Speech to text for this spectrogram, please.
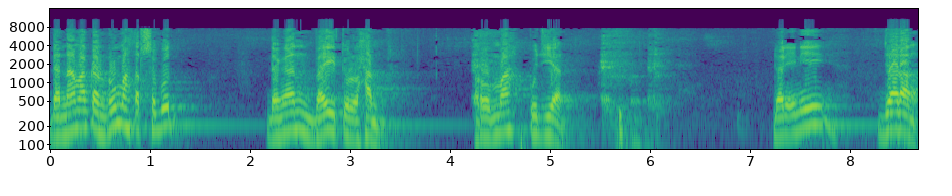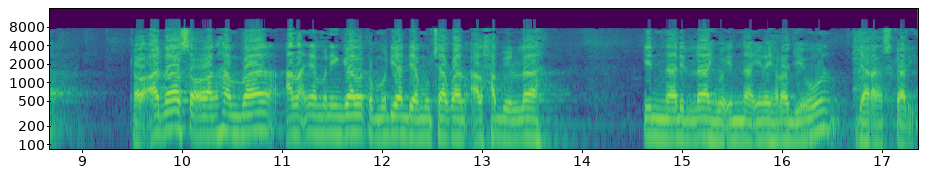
dan namakan rumah tersebut dengan Baitul Hamd, rumah pujian. Dan ini jarang kalau ada seorang hamba anaknya meninggal kemudian dia mengucapkan alhamdulillah inna lillahi wa inna ilaihi rajiun jarang sekali.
